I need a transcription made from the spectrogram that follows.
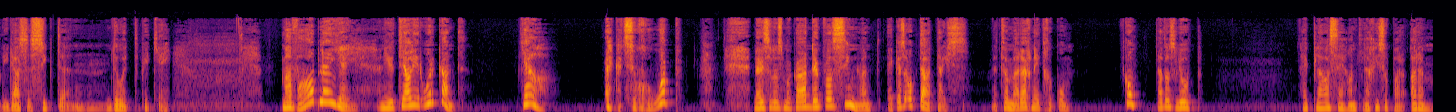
Lida se siekte en dood, weet jy. Maar waar bly jy? In die hotel hier oorkant? Ja. Ek het so gehoop. Nou sal ons mekaar dikwels sien want ek is ook daar tuis. Het vanmiddag net gekom. Kom, laat ons loop. Hy plaas sy hand liggies op haar arm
